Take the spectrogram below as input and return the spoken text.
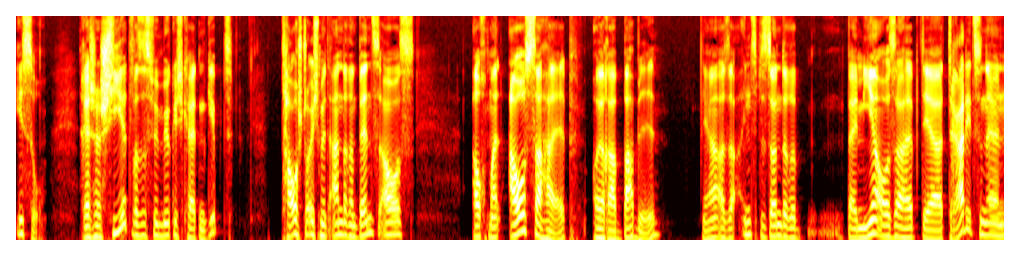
Ist so. Recherchiert, was es für Möglichkeiten gibt. Tauscht euch mit anderen Bands aus. Auch mal außerhalb eurer Bubble. Ja, also insbesondere bei mir außerhalb der traditionellen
